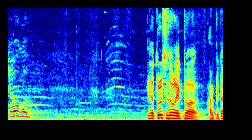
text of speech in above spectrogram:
ठेव ग. इथं तुळशी जवळ एक ठेव अर्पिता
